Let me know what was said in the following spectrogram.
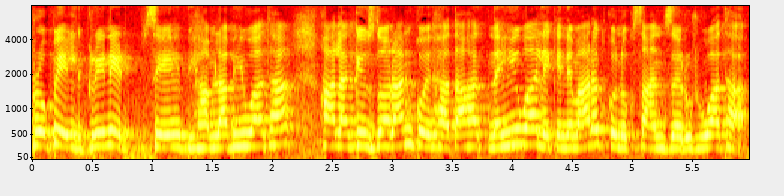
प्रोपेल्ड ग्रेनेड से भी हमला भी हुआ था। हालाँकि उस दौरान कोई हताहत नहीं हुआ, लेकिन इमारत को नुकसान ज़रूर हुआ था।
